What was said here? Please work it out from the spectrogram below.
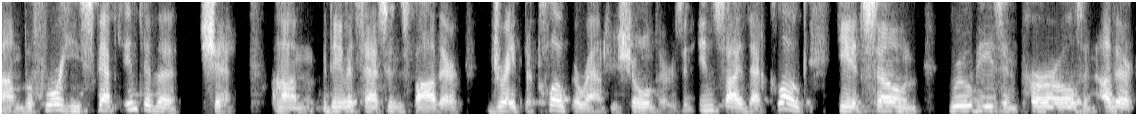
um, before he stepped into the ship, um, David Sassoon's father draped a cloak around his shoulders. And inside that cloak, he had sewn rubies and pearls and other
